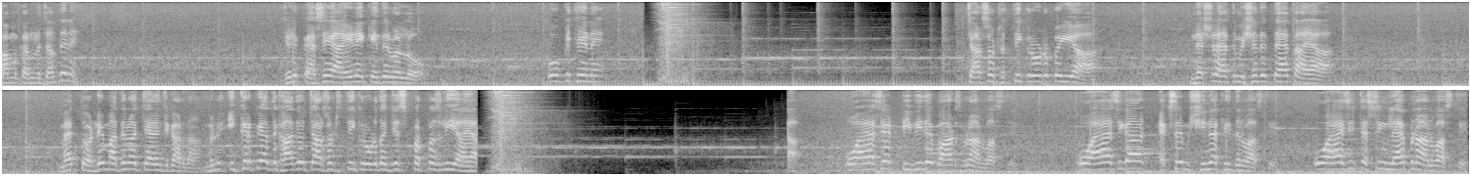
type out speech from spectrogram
ਕੰਮ ਕਰਨਾ ਚਾਹੁੰਦੇ ਨੇ? ਜਿਹੜੇ ਪੈਸੇ ਆਏ ਨੇ ਕੇਂਦਰ ਵੱਲੋਂ, ਉਹ ਕਿੱਥੇ ਨੇ? 438 ਕਰੋੜ ਰੁਪਈਆ ਨੈਸ਼ਨਲ ਹੈਲਥ ਮਿਸ਼ਨ ਦੇ ਤਹਿਤ ਆਇਆ। ਮੈਂ ਤੁਹਾਡੇ ਮਾਧਿਅਮ ਨਾਲ ਚੈਲੰਜ ਕਰਦਾ। ਮੈਨੂੰ 1 ਰੁਪਿਆ ਦਿਖਾ ਦਿਓ 438 ਕਰੋੜ ਦਾ ਜਿਸ ਪਰਪਸ ਲਈ ਆਇਆ। ਉਹ ਆਇਆ ਸੀ ਟੀਵੀ ਦੇ ਵਾਰਡਸ ਬਣਾਉਣ ਵਾਸਤੇ। ਉਹ ਆਇਆ ਸੀਗਾ ਐਕਸਰੇ ਮਸ਼ੀਨਾਂ ਖਰੀਦਣ ਵਾਸਤੇ। ਉਹ ਆਇਆ ਸੀ ਟੈਸਟਿੰਗ ਲੈਬ ਬਣਾਉਣ ਵਾਸਤੇ।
